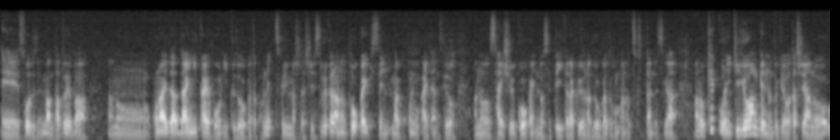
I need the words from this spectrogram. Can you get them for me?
えー、そうですね。まあ例えばあのこの間第2回放に行く動画とかもね作りましたしそれからあの東海汽船に、まあ、ここにも書いてあるんですけどあの最終公開に載せていただくような動画とかもあの作ったんですがあの結構ね企業案件の時は私あの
